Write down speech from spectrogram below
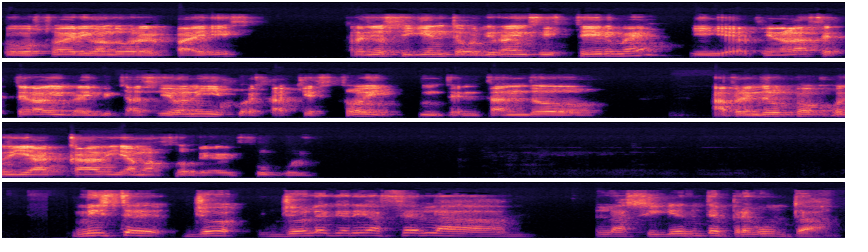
luego estaba derivando por el país. Al año siguiente volvieron a insistirme y al final acepté la, la invitación y pues aquí estoy intentando aprender un poco día cada día más sobre el fútbol. Mister, yo, yo le quería hacer la, la siguiente pregunta.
